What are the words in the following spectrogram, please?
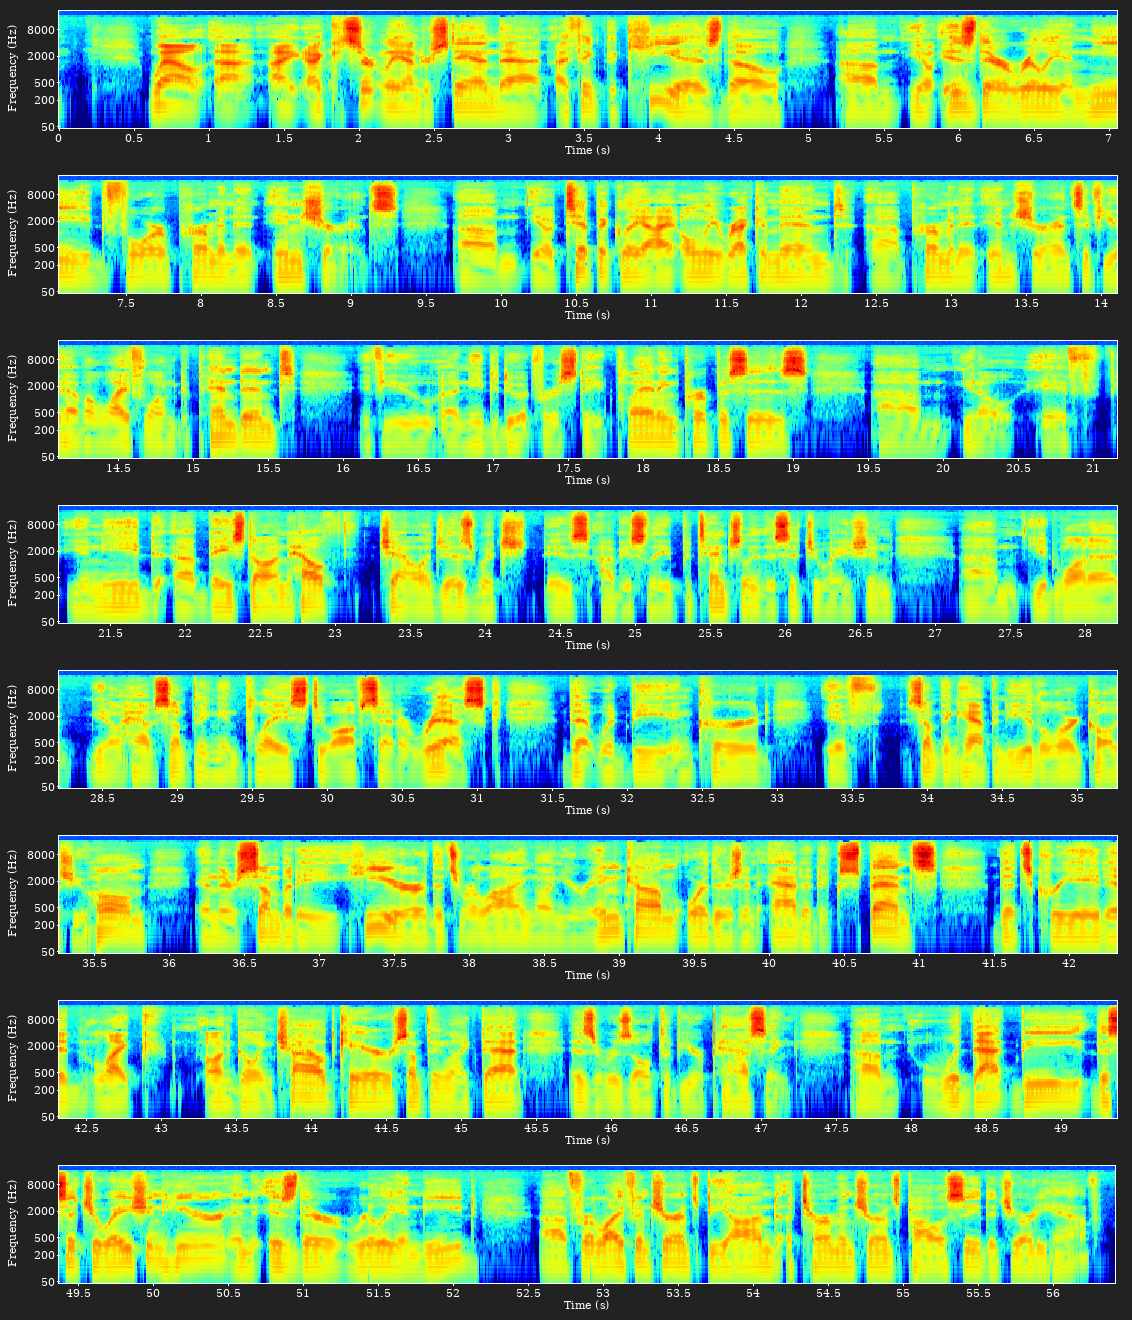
Well, uh, I, I certainly understand that. I think the key is, though, um, you know, is there really a need for permanent insurance? Um, you know, typically I only recommend uh, permanent insurance if you have a lifelong dependent, if you uh, need to do it for estate planning purposes. Um, you know, if you need uh, based on health challenges, which is obviously potentially the situation, um, you'd want to you know have something in place to offset a risk that would be incurred if something happened to you, the Lord calls you home, and there's somebody here that's relying on your income, or there's an added expense that's created, like ongoing child care or something like that, as a result of your passing. Um, would that be the situation here? And is there really a need uh, for life insurance beyond a term insurance policy that you already have?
